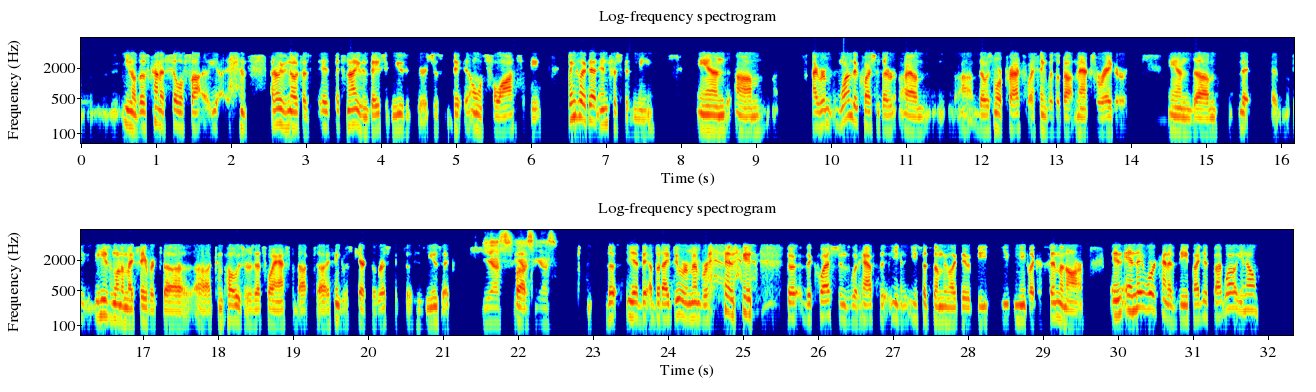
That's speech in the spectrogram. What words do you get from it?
you know, those kind of philosophical, I don't even know if it's, it, it's not even basic music theory, it's just almost philosophy. Things like that interested me. And um, I rem- one of the questions I, um, uh, that was more practical, I think, was about Max Reger. And um, that, he's one of my favorite uh, uh, composers. That's why I asked about. Uh, I think it was characteristics of his music. Yes, but yes, yes. The, yeah, but I do remember the the questions would have to. You know, you said something like they would be you need like a seminar, and and they were kind of deep. I just thought, well, you know,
